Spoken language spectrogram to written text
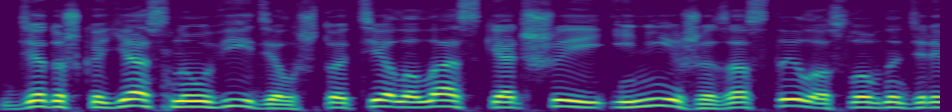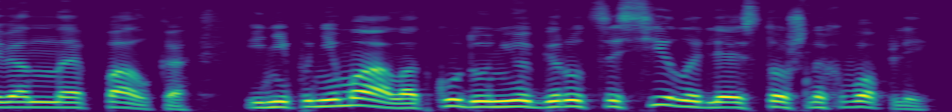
Дедушка ясно увидел, что тело ласки от шеи и ниже застыло, словно деревянная палка, и не понимал, откуда у нее берутся силы для истошных воплей.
